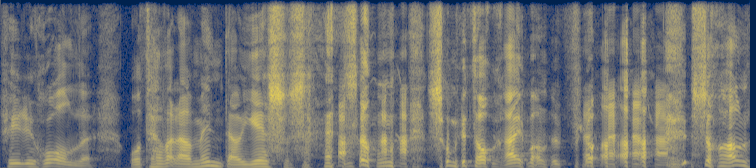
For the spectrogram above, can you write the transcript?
fyrir hålet, og det var en mynd av Jesus som, som vi tok heimann fra. Så han,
